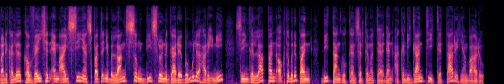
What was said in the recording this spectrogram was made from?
manakala Convention MIC yang sepatutnya berlangsung di seluruh negara bermula hari ini sehingga 8 Oktober depan ditangguhkan serta-merta dan akan diganti ke tarikh yang baru.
